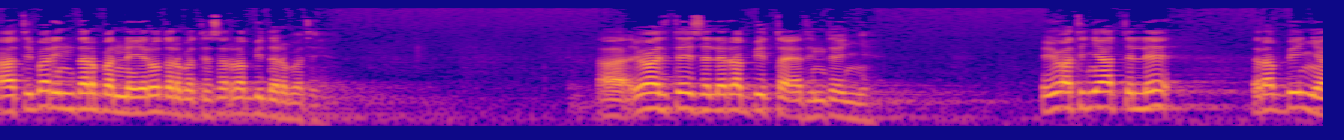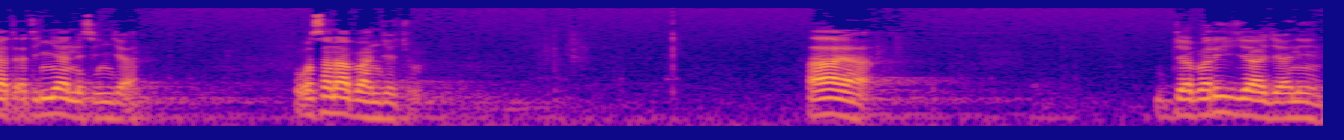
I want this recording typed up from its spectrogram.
ati bar hin darbanne yeroo darbate san rabbi darbate yoo ati teessallee rabbii ta'e ati hin teenye yoo ati nyaattillee rabbiin nyaate ati nyaanne siin jedhan wasanaa baan jechuun aya jabariyyaa jedhaniin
